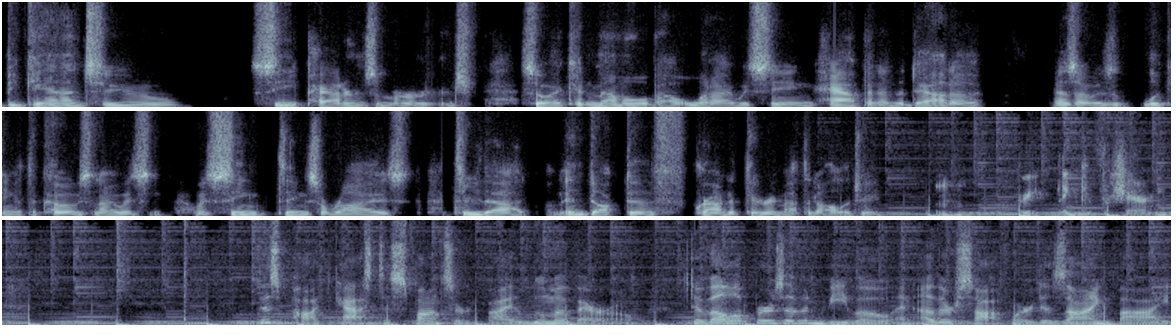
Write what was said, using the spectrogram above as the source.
began to see patterns emerge. So I could memo about what I was seeing happen in the data as I was looking at the codes and I was I was seeing things arise through that inductive grounded theory methodology. Mm-hmm. Great. Thank you for sharing. This podcast is sponsored by Lumivero, developers of NVivo and other software designed by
